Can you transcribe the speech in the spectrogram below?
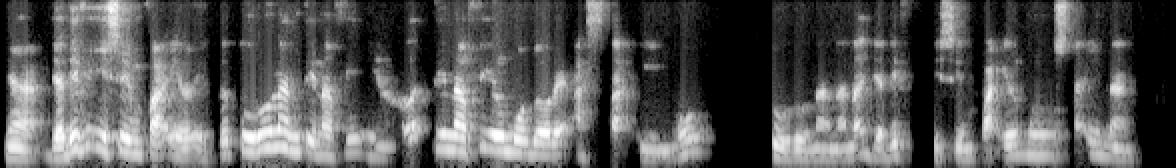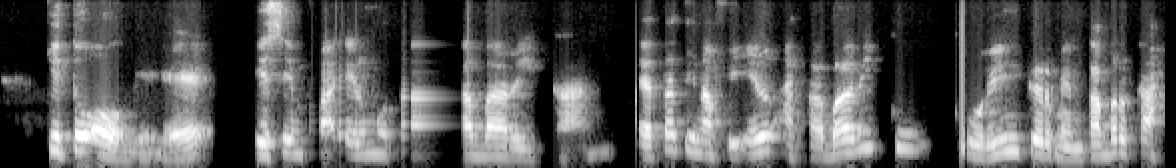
Ya, jadi isim fa'il itu turunan tina fi'il. Tina fi'il mudore asta'inu turunanana jadi isim fa'il musta'inan. Kitu oge isim fa'il mutabarikan eta tina fi'il atabariku kuring keur menta berkah.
